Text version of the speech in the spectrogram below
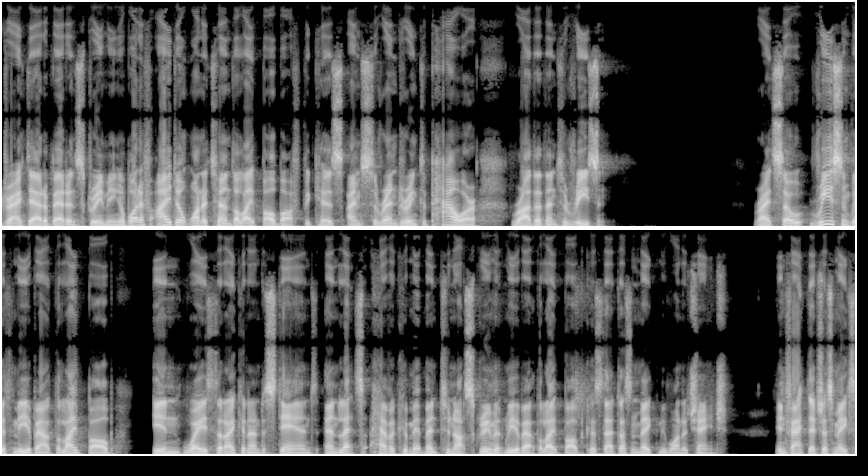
dragged out of bed and screaming? And what if I don't want to turn the light bulb off because I'm surrendering to power rather than to reason? Right? So reason with me about the light bulb in ways that I can understand, and let's have a commitment to not scream at me about the light bulb because that doesn't make me want to change. In fact, that just makes,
